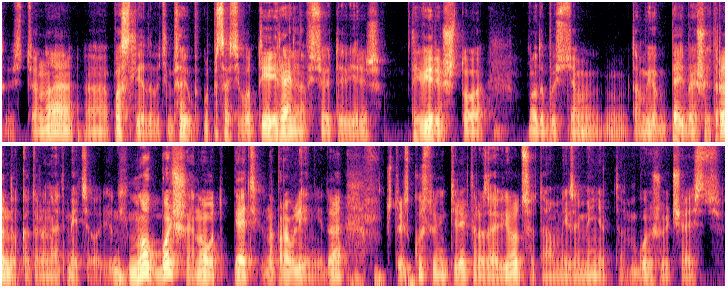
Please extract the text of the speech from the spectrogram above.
То есть она э, последовательна. Представьте, вот ты реально все это веришь. Ты веришь, что, ну, допустим, там ее пять больших трендов, которые она отметила. У них много больше, но вот пять направлений, да, что искусственный интеллект разовьется там и заменит там, большую часть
